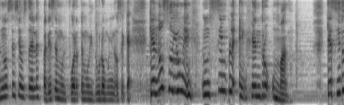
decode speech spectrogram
No sé si a ustedes les parece muy fuerte, muy duro, muy no sé qué. Que no soy un, simple engendro humano que ha sido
